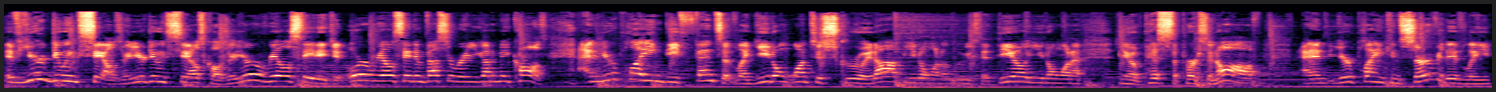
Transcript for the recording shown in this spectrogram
if you're doing sales or you're doing sales calls or you're a real estate agent or a real estate investor where you got to make calls and you're playing defensive, like you don't want to screw it up, you don't want to lose the deal, you don't want to, you know, piss the person off, and you're playing conservatively,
